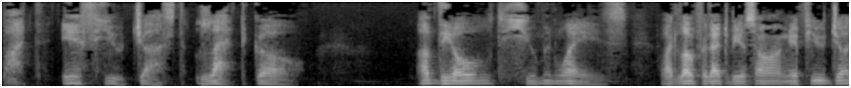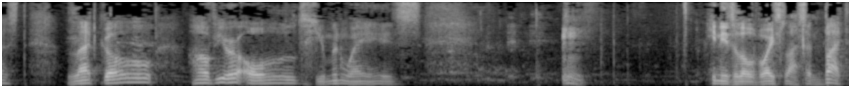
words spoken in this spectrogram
but if you just let go of the old human ways, I'd love for that to be a song. If you just let go of your old human ways. he needs a little voice lesson, but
